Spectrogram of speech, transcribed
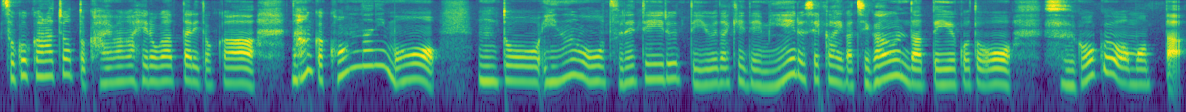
そこからちょっと会話が広がったりとかなんかこんなにも、うんと、犬を連れているっていうだけで見える世界が違うんだっていうことをすごく思った。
